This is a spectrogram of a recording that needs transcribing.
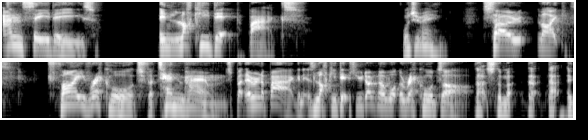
and CDs in Lucky Dip bags. What do you mean? So, like, five records for £10, but they're in a bag and it's Lucky Dips. You don't know what the records are. That's the mo- that that. Are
